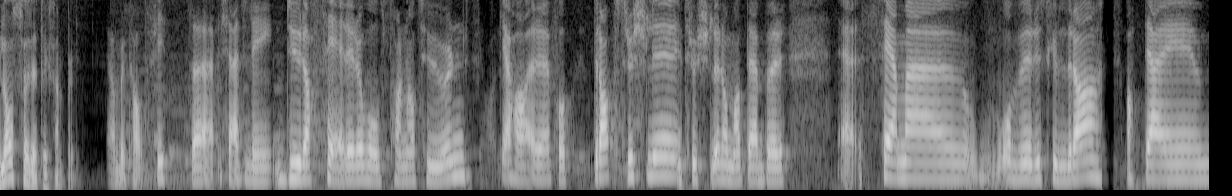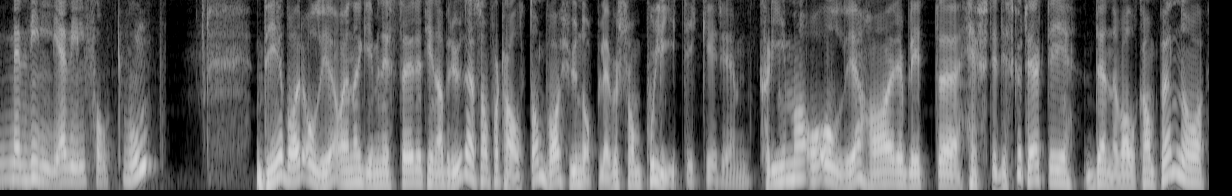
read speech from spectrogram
La oss høre et eksempel. Jeg blitt kalt fitte, kjerring, du raserer og voldtar naturen. Jeg har fått drapstrusler, trusler om at jeg bør eh, se meg over skuldra. At jeg med vilje vil folk vondt. Det var olje- og energiminister Tina Bru som fortalte om hva hun opplever som politiker. Klima og olje har blitt eh, heftig diskutert i denne valgkampen, og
